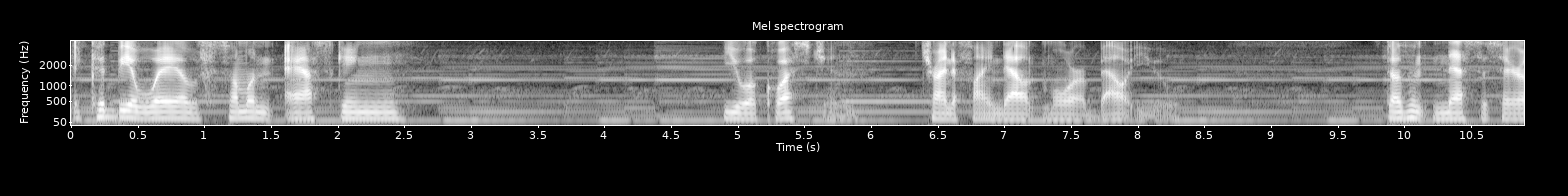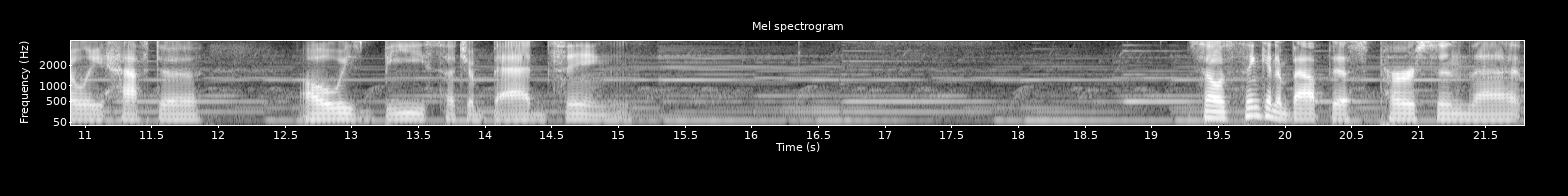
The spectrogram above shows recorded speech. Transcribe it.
it could be a way of someone asking you a question, trying to find out more about you. Doesn't necessarily have to always be such a bad thing. So I was thinking about this person that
